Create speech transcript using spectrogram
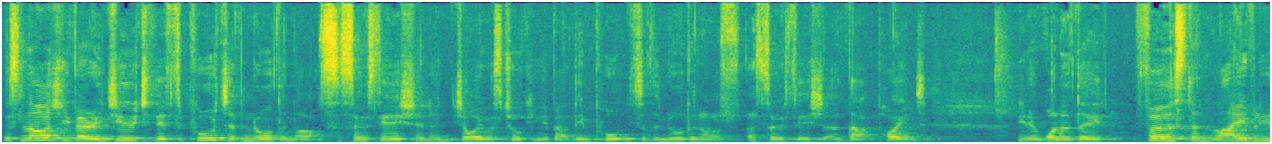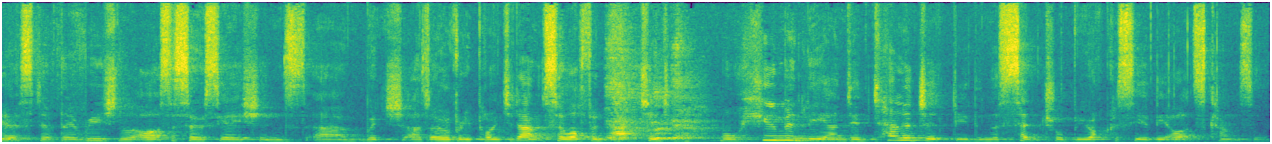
was largely very due to the support of Northern Arts Association, and Joy was talking about the importance of the Northern Arts Association at that point. You know, one of the first and liveliest of the regional arts associations, um, which, as Overy pointed out, so often acted more humanly and intelligently than the central bureaucracy of the Arts Council.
